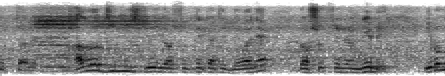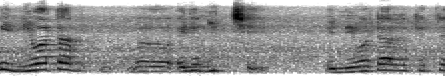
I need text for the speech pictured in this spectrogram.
করতে হবে। ভালো জিনিস যদি দর্শকদের কাছে দেওয়া যায়, দর্শক সেটা নেবে। এবং এই নেওয়াটা এই যে নিচ্ছে, এই নেওয়াটার ক্ষেত্রে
